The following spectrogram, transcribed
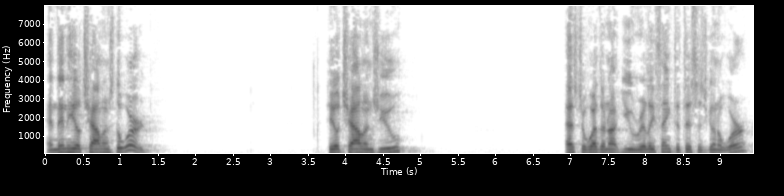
And then he'll challenge the word. He'll challenge you as to whether or not you really think that this is going to work.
